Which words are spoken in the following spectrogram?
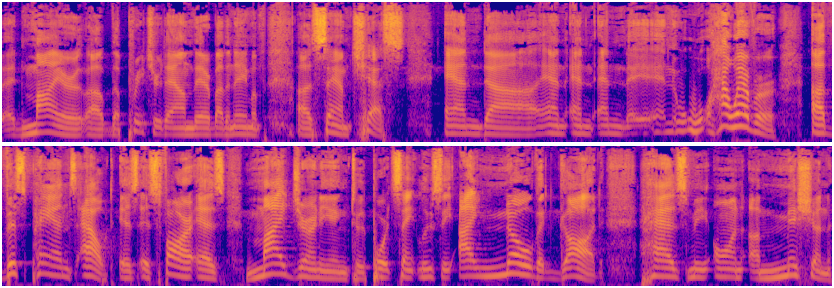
admire uh, the preacher down there by the name of uh, Sam Chess and uh, and and and and however uh, this pans out as as far as my journeying to Port St. Lucie, I know that God has me on a mission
